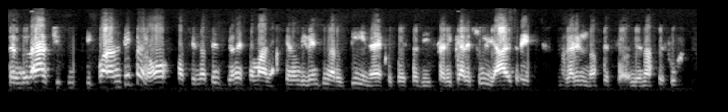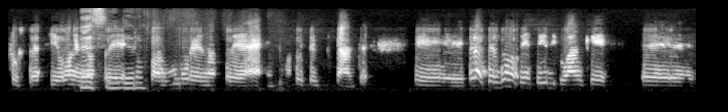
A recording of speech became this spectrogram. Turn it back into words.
perdonarci tutti quanti, però facendo attenzione insomma che non diventi una routine, ecco, questa di scaricare sugli altri magari le nostre, le nostre frus- frustrazioni, le Eh sì, nostre vero. paure, le nostre, eh, insomma questo è importante. Eh, però il perdono penso, io dico anche, eh,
